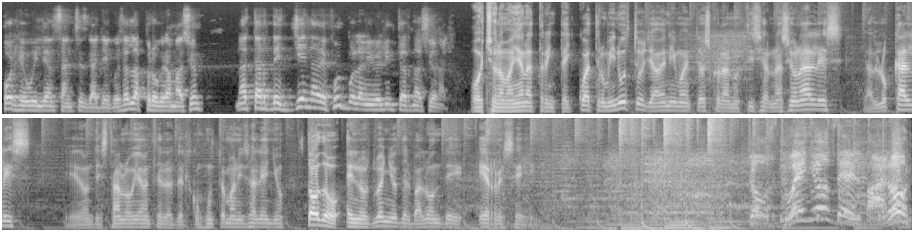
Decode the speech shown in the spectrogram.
Jorge William Sánchez Gallego. Esa es la programación. Una tarde llena de fútbol a nivel internacional. 8 de la mañana, 34 minutos. Ya venimos entonces con las noticias nacionales, las locales, eh, donde están obviamente las del conjunto manizaleño. Todo en los dueños del balón de RCN. Los dueños del balón.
